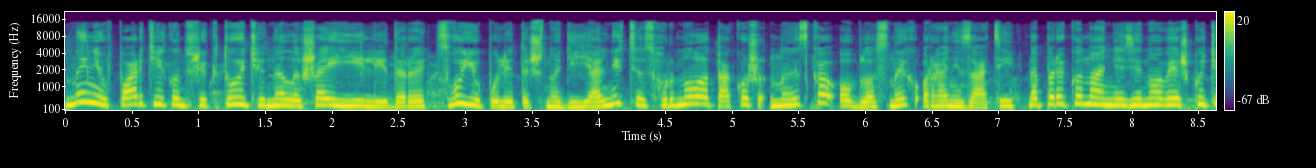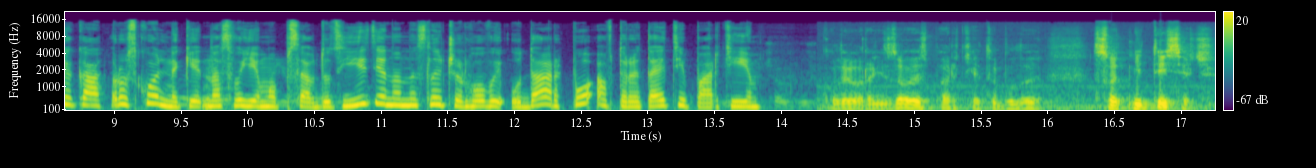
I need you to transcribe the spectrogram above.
Нині в партії конфліктують не лише її лідери. Свою політичну діяльність згорнула також низка обласних організацій. На переконання Зіновія Шкутяка, розкольники на своєму псевдоз'їзді нанесли черговий удар по авторитеті партії. Коли організовувалась партія, то було сотні тисяч.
